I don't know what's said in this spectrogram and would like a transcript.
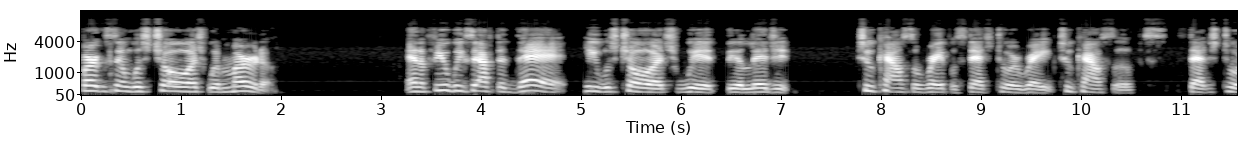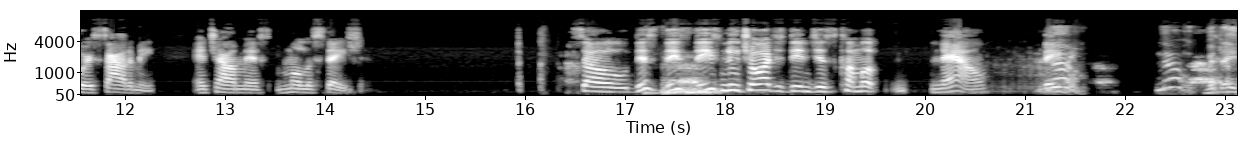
Ferguson was charged with murder. And a few weeks after that, he was charged with the alleged two counts of rape or statutory rape, two counts of statutory sodomy, and child molestation. So this these these new charges didn't just come up now. They no, no, but they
